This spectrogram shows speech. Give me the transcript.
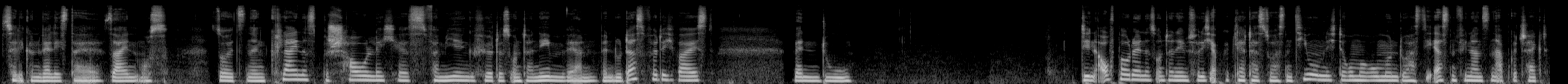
Silicon Valley-Style sein muss soll es ein kleines, beschauliches, familiengeführtes Unternehmen werden. Wenn du das für dich weißt, wenn du den Aufbau deines Unternehmens für dich abgeklärt hast, du hast ein Team um dich herum und du hast die ersten Finanzen abgecheckt,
